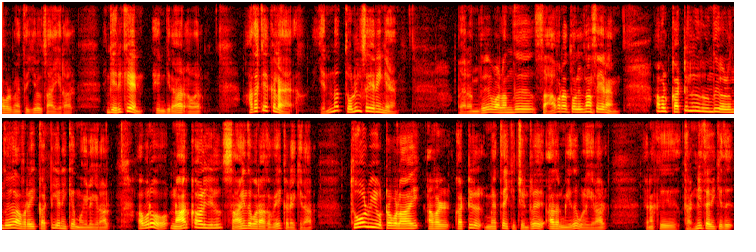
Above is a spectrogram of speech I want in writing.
அவள் மெத்தையில் சாய்கிறாள் இங்கே இருக்கேன் என்கிறார் அவர். அதை கேட்கல என்ன தொழில் செய்கிறீங்க பிறந்து வளர்ந்து சாவர தொழில் தான் செய்கிறேன் அவள் கட்டிலிருந்து எழுந்து அவரை கட்டியணைக்க முயலுகிறாள். அவரோ நாற்காலியில் சாய்ந்தவராகவே கிடைக்கிறார். தோல்வியுற்றவளாய் அவள் கட்டில் மெத்தைக்கு சென்று அதன் மீது விழுகிறாள் எனக்கு தண்ணி தவிக்குது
